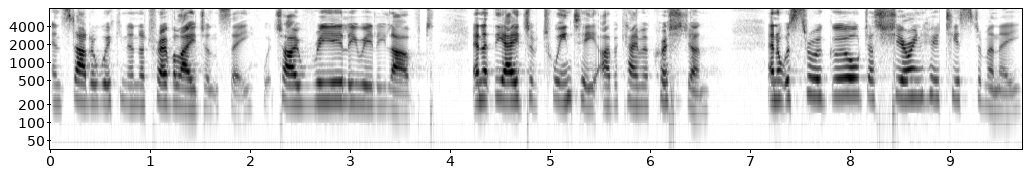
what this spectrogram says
and started working in a travel agency, which I really, really loved. And at the age of 20, I became a Christian. And it was through a girl just sharing her testimony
